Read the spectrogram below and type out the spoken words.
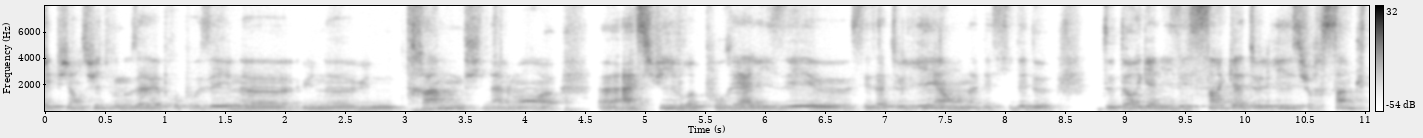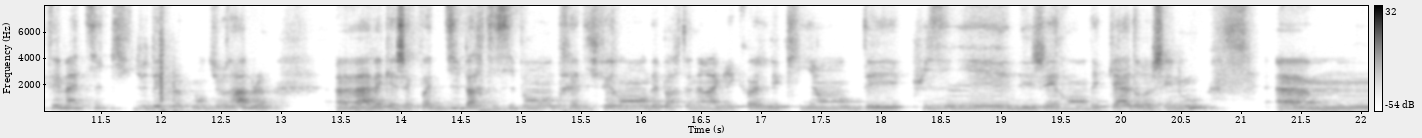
Et puis ensuite, vous nous avez proposé une, une, trame finalement à suivre pour réaliser ces ateliers. Hein. On a décidé d'organiser de, cinq ateliers sur cinq thématiques du développement durable. Euh, avec à chaque fois 10 participants très différents, des partenaires agricoles, des clients, des cuisiniers, des gérants, des cadres chez nous. Euh,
